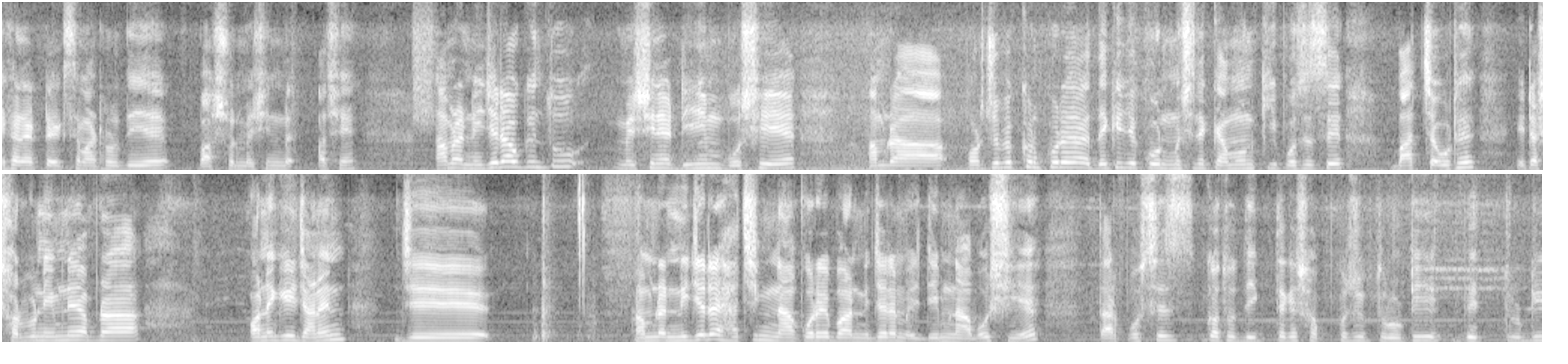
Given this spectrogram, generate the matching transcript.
এখানে একটা এক্সএম আঠারো দিয়ে পাঁচশোর মেশিন আছে। আমরা নিজেরাও কিন্তু মেশিনে ডিম বসিয়ে আমরা পর্যবেক্ষণ করে দেখি যে কোন মেশিনে কেমন কী প্রসেসে বাচ্চা ওঠে। এটা সর্বনিম্নে আপনারা অনেকেই জানেন যে আমরা নিজেরা হ্যাচিং না করে বা নিজেরা ডিম না বসিয়ে তার প্রসেসগত দিক থেকে সব কিছু ত্রুটি ত্রুটি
